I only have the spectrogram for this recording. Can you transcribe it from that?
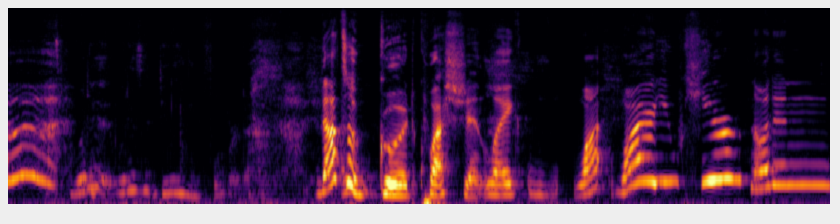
ah. What is what is it doing in Florida? That's a good question. Like, why why are you here, not in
